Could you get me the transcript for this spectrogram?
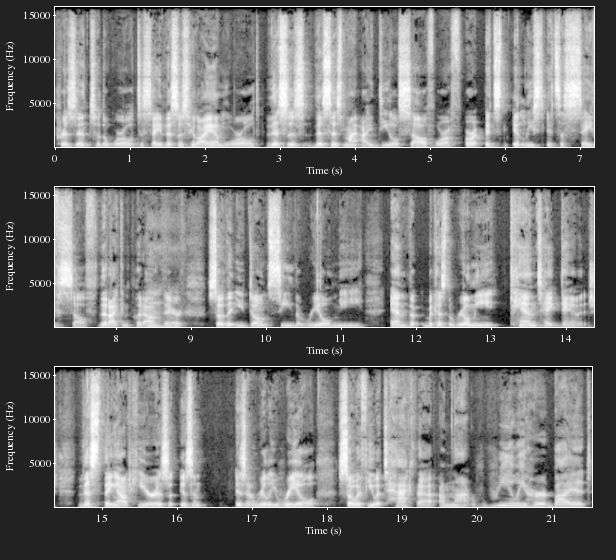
present to the world to say this is who I am world this is this is my ideal self or a, or it's at least it's a safe self that I can put out mm-hmm. there so that you don't see the real me and the, because the real me can take damage this thing out here is isn't isn't really real. So if you attack that, I'm not really hurt by it.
